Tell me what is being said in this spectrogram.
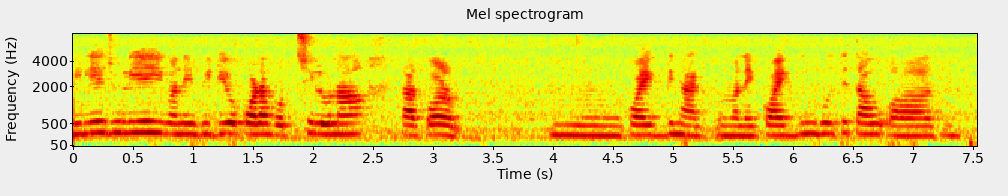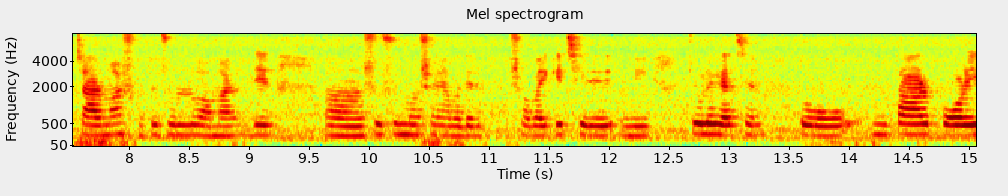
মিলিয়ে ঝুলিয়েই মানে ভিডিও করা হচ্ছিল না। তারপর কয়েকদিন আগ মানে কয়েকদিন বলতে তাও চার মাস হতে চলল আমাদের শ্বশুরমশাই আমাদের সবাইকে ছেড়ে উনি চলে গেছেন। তো তারপরে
